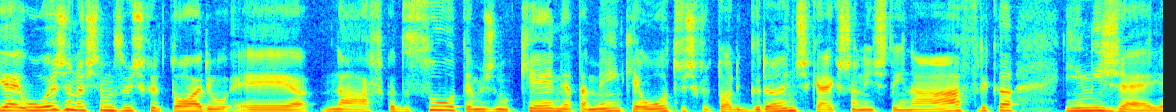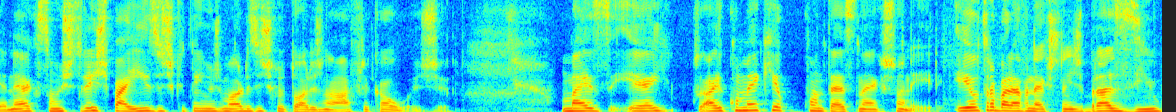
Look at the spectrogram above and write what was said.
E aí, hoje nós temos um escritório é, na África do Sul, temos no Quênia também, que é outro escritório grande que a ActionAid tem na África, e em Nigéria, né, que são os três países que têm os maiores escritórios na África hoje. Mas aí, aí como é que acontece na ActionAid? Eu trabalhava na ActionAid Brasil,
